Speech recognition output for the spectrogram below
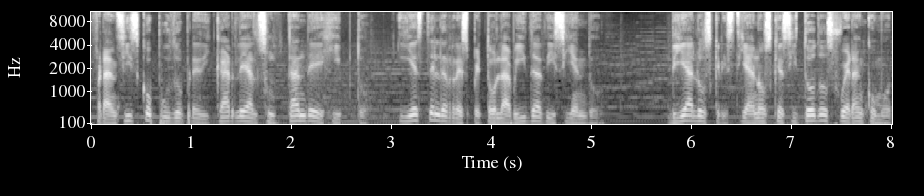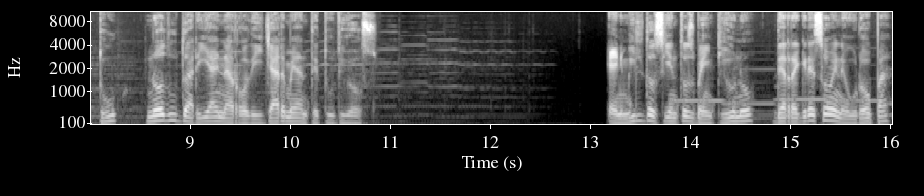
Francisco pudo predicarle al sultán de Egipto, y éste le respetó la vida diciendo, Di a los cristianos que si todos fueran como tú, no dudaría en arrodillarme ante tu Dios. En 1221, de regreso en Europa,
